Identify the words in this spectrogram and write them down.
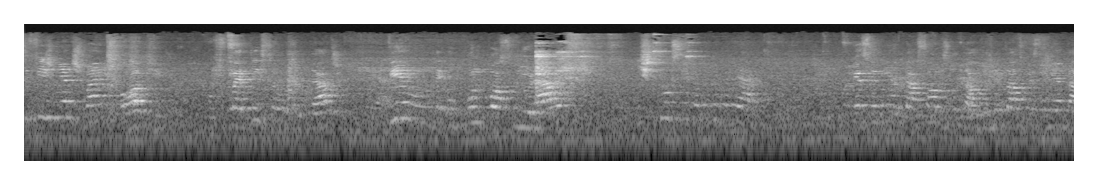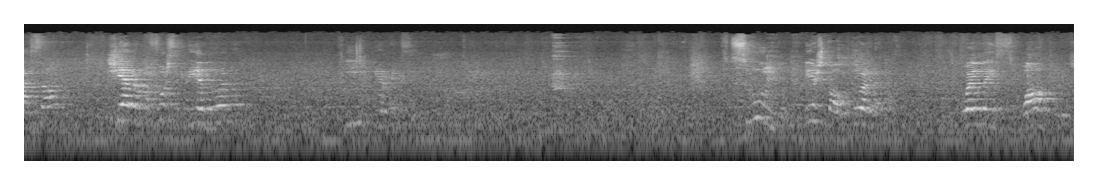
Se fiz menos bem, ótimo. Refletir sobre os resultados, ver onde, onde posso melhorar e estou sempre a trabalhar pensamento, ação, resultado. O resultado do pensamento, ação, gera uma força criadora e enriquecemos. Segundo este autor, o Alice Walters,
